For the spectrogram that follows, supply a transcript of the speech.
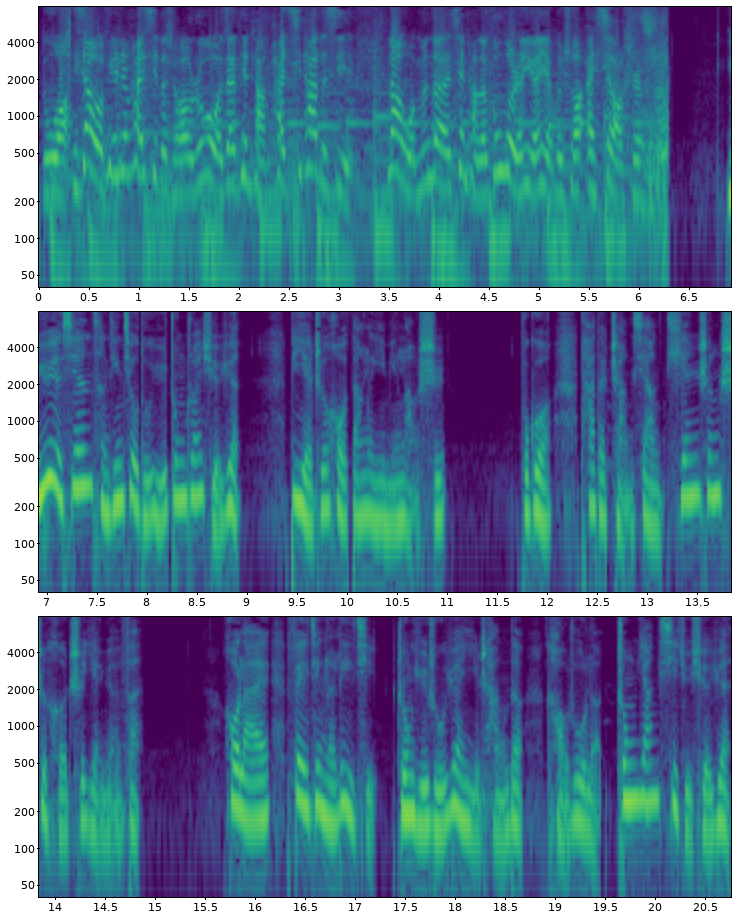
多。你像我平时拍戏的时候，如果我在片场拍其他的戏，那我们的现场的工作人员也会说：“哎，谢老师。”于月仙曾经就读于中专学院。毕业之后当了一名老师，不过她的长相天生适合吃演员饭。后来费尽了力气，终于如愿以偿地考入了中央戏剧学院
